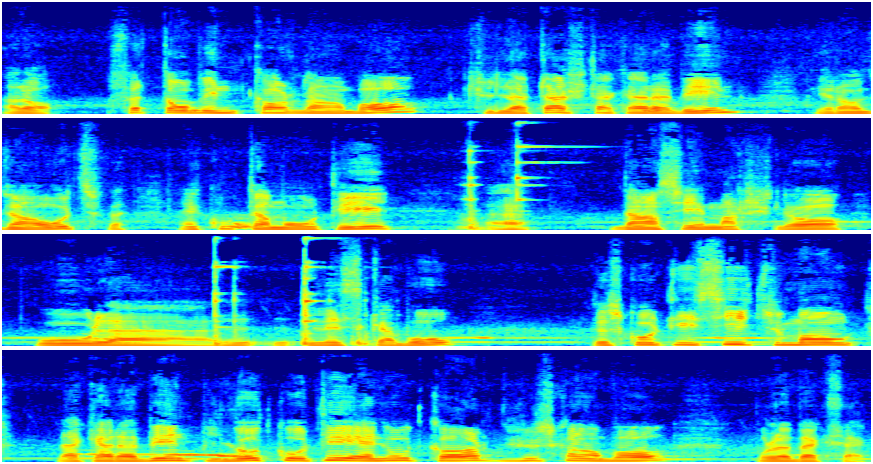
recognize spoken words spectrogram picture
Alors, faites tomber une corde en bas, tu l'attaches ta carabine, et rendu en haut, tu fais un coup que tu as monté euh, dans ces marches-là ou l'escabeau. De ce côté-ci, tu montes la carabine, puis de l'autre côté, une autre corde jusqu'en bas pour le bac-sac.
